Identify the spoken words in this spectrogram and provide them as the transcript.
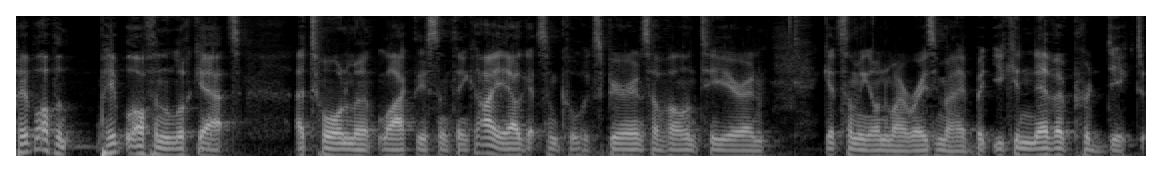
People often people often look at a tournament like this and think, "Oh yeah, I'll get some cool experience. I'll volunteer and get something onto my resume." But you can never predict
